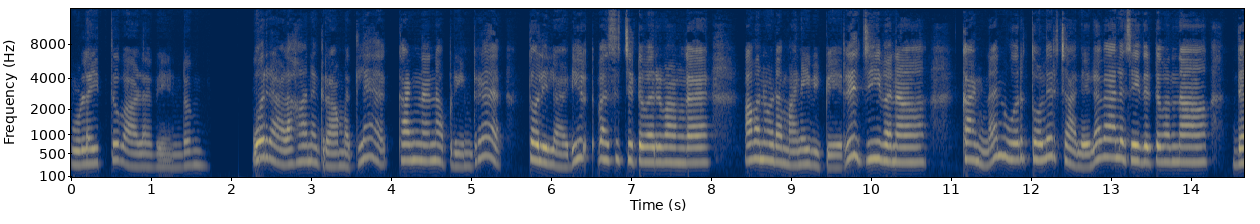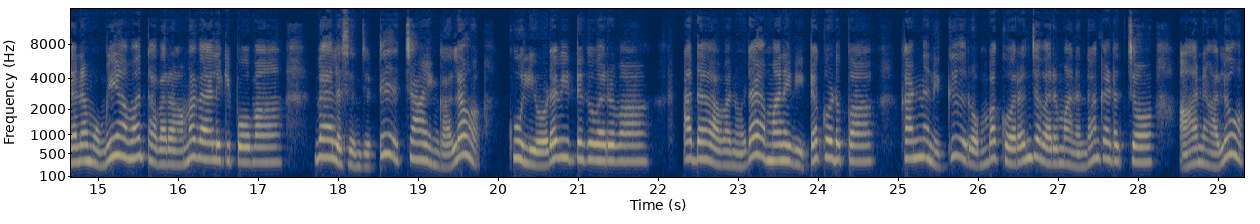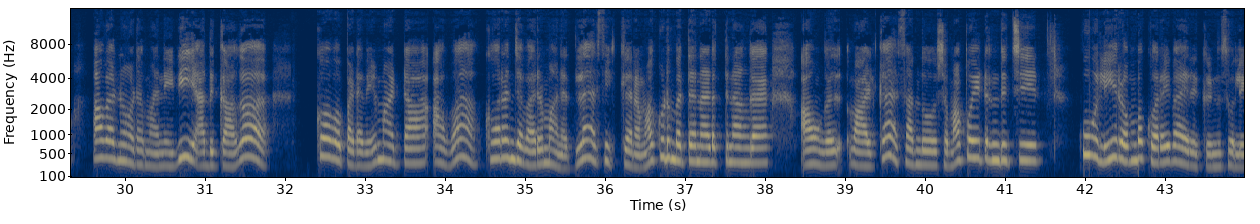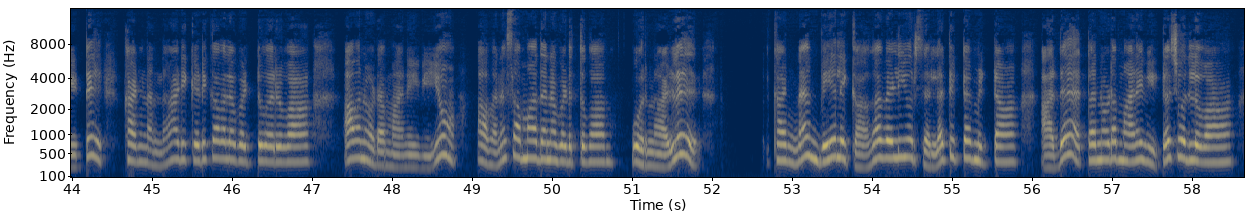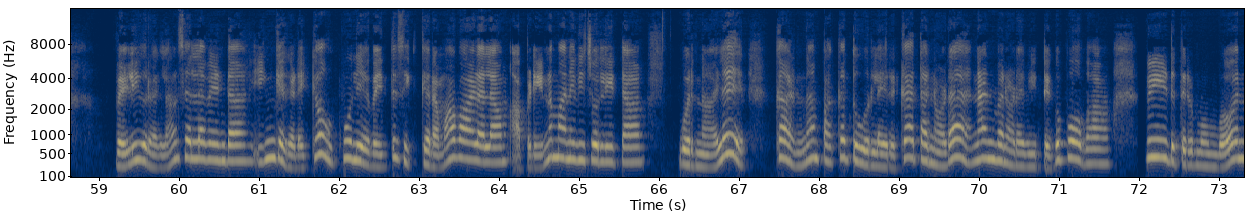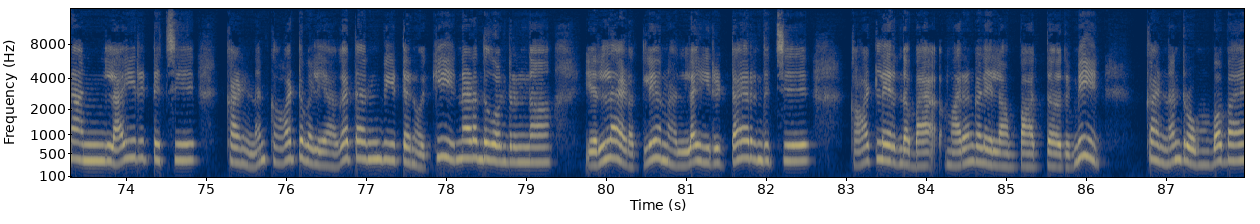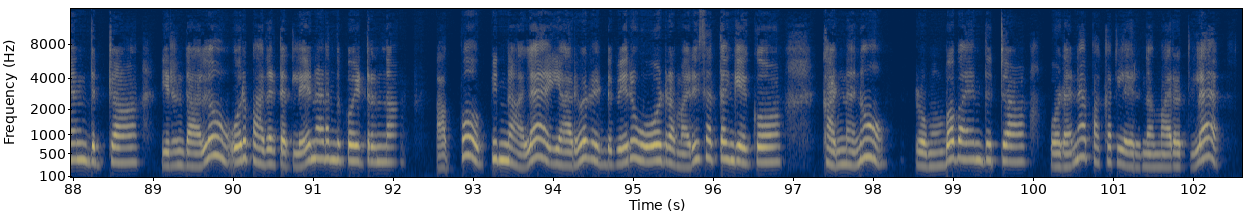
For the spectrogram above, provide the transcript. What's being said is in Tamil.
உழைத்து வாழ வேண்டும். ஒரு அழகான கிராமத்துல கண்ணன் அப்படின்ற தொழிலாளி வசிச்சுட்டு வருவாங்க. அவனோட மனைவி பேரு ஜீவனா. கண்ணன் ஒரு தொழிற்சாலையில வேலை செய்துட்டு வந்தான். தினமுமே அவன் தவறாம வேலைக்கு போவான். வேலை செஞ்சுட்டு சாயங்காலம் கூலியோட வீட்டுக்கு வருவான். அத அவனோட மனைவிட்ட கொடுப்பா. கண்ணனுக்கு ரொம்ப குறைஞ்ச வருமானம் தான் கிடைச்சோம். ஆனாலும் அவனோட மனைவி அதுக்காக கோவப்படவே மாட்டா. அவ குறைஞ்ச வருமானத்துல சிக்கனமா குடும்பத்தை நடத்துனாங்க. அவங்க வாழ்க்கை சந்தோஷமா போயிட்டு இருந்துச்சு. கூலி ரொம்ப குறைவா இருக்குன்னு சொல்லிட்டு கண்ணன் தான் அடிக்கடி கவலைப்பட்டு வருவான் அவனோட மனைவியும் அவனை சமாதானப்படுத்துவான் ஒரு நாள் கண்ணன் வேலைக்காக வெளியூர் செல்ல திட்டமிட்டான். அத தன்னோட மனைவிட்ட சொல்லுவான். வெளியூரெல்லாம் செல்ல வேண்டாம். இங்க கிடைக்கும் கூலிய வைத்து சிக்கனமா வாழலாம் அப்படின்னு மனைவி சொல்லிட்டான். ஒரு நாள் கண்ணன் பக்கத்து ஊர்ல இருக்க தன்னோட நண்பனோட வீட்டுக்கு போவான் வீடு திரும்பும்போது நல்லா இருட்டுச்சு. கண்ணன் காட்டு வழியாக தன் வீட்டை நோக்கி நடந்து கொண்டிருந்தான் எல்லா இடத்துலயும் நல்லா இருட்டா இருந்துச்சு. காட்டுல இருந்த ப- மரங்கள் எல்லாம் பார்த்ததுமே கண்ணன் ரொம்ப பயந்துட்டான். இருந்தாலும் ஒரு பதட்டத்திலே நடந்து போயிட்டு இருந்தான். அப்போ பின்னால யாரோ ரெண்டு பேரும் ஓடுற மாதிரி சத்தம் கேட்கும் கண்ணனும் ரொம்ப பயந்துட்டான் உடனே பக்கத்துல இருந்த மரத்துல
